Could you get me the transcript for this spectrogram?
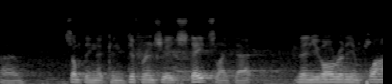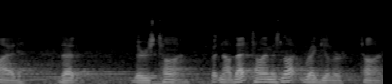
um, something that can differentiate states like that, then you've already implied that there's time. But now that time is not regular time.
